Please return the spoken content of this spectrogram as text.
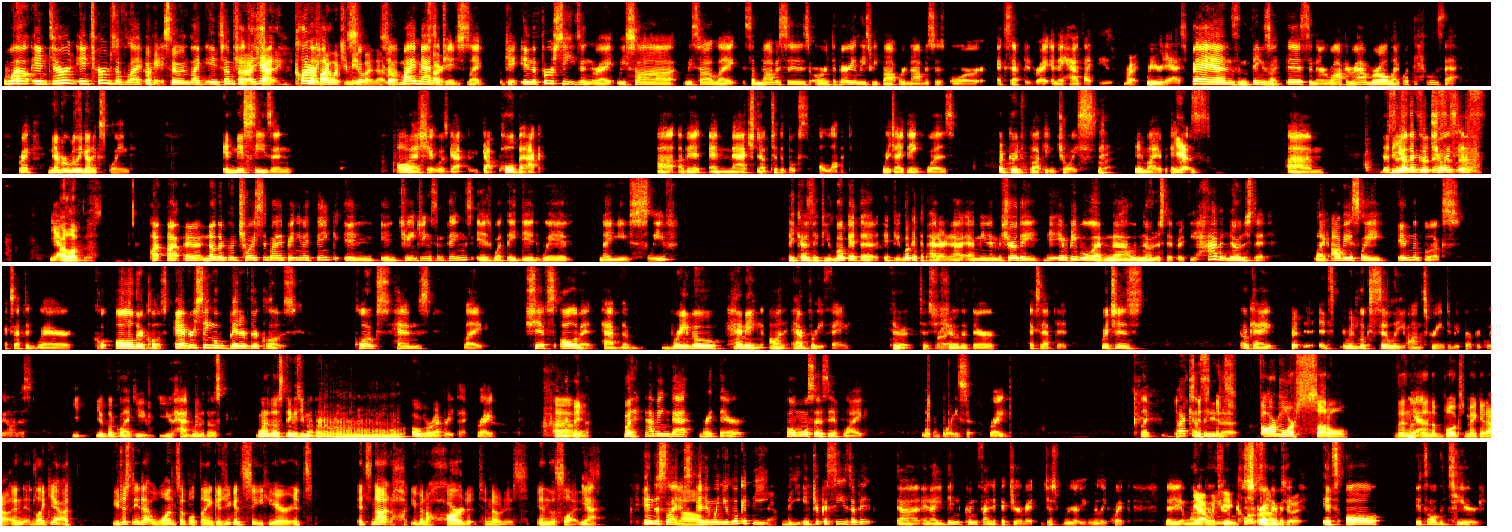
Well, in turn, in terms of like, okay, so like in some Uh, changes, yeah, right? clarify Like, what you mean so, by that. So real my massive Sorry. change is like, okay, in the first season, right, we saw we saw like some novices, or at the very least, we thought were novices or accepted, right? And they had like these Right. weird ass bands and things like this, and they're walking around. We're all like, what the hell is that? Right? Never really got explained. In this season, all that shit was got got pulled back uh, a bit and matched up to the books a lot, which I think was a good fucking choice, in my opinion. Yes. Um. This The other good this choice is in- a- Yeah. I love this. I, I, another good choice, in my opinion, I think in in changing some things is what they did with Nynaeve's sleeve. Because if you look at the if you look at the pattern, I, I mean, I'm sure they and people have now noticed it, but if you haven't noticed it, like obviously in the books, accepted where cl- all their clothes, every single bit of their clothes, cloaks, hems, like shifts, all of it have the rainbow hemming on everything to to Right. show that they're accepted, which is okay, but it's it would look silly on screen to be perfectly honest. You you look like you you had one of those one of those things you went over everything, right? Um, Yeah. But having that right there, almost as if like like a bracer, right? Like I can something see that. Far more subtle than Yeah. than the books make it out. And like, yeah, I, you just need that one simple thing because you can see here it's it's not even hard to notice in the slightest. Yeah, in the slightest. and then Um, when you look at the yeah. the intricacies of it, uh, and I didn't couldn't find a picture of it, just really really quick. I didn't want Yeah, to go when you through get close scrub everything. to it. It's all it's all the tears,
